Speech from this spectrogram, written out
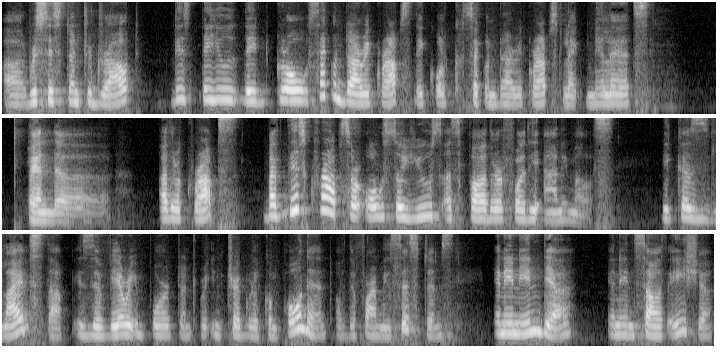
uh, resistant to drought. This, they, use, they grow secondary crops, they call secondary crops like millets and uh, other crops but these crops are also used as fodder for the animals because livestock is a very important or integral component of the farming systems. And in India and in South Asia,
